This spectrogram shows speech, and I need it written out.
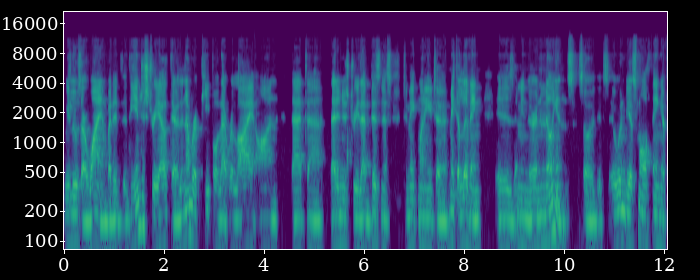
we lose our wine, but it, the industry out there, the number of people that rely on that uh, that industry, that business to make money, to make a living is, I mean, they're in millions. So it's it wouldn't be a small thing if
